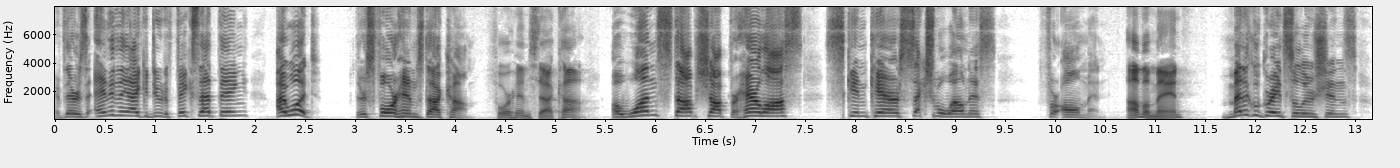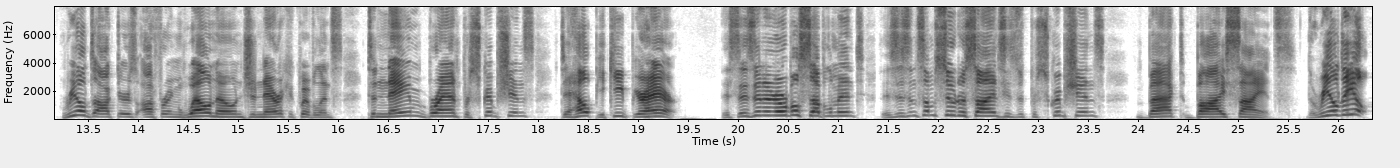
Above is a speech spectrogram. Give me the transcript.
If there's anything I could do to fix that thing, I would. There's 4hims.com. Forhims.com. A one stop shop for hair loss, skincare, sexual wellness for all men. I'm a man. Medical grade solutions, real doctors offering well known generic equivalents to name brand prescriptions to help you keep your hair. This isn't an herbal supplement. This isn't some pseudoscience. These are prescriptions backed by science. The real deal.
